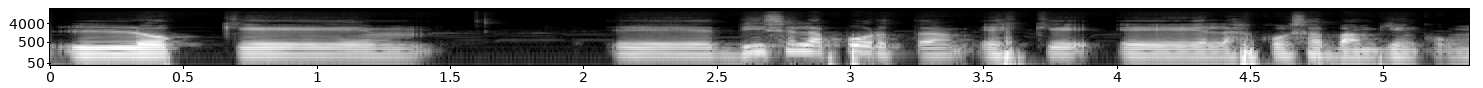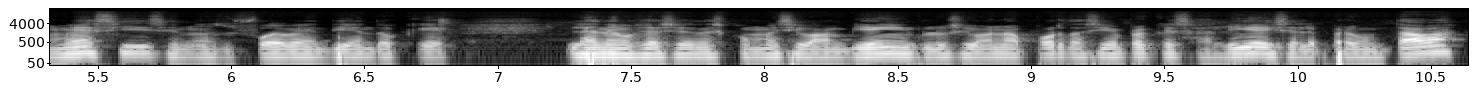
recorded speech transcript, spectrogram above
lo que eh, dice Laporta es que eh, las cosas van bien con Messi, se nos fue vendiendo que las negociaciones con Messi van bien, incluso Iván Laporta siempre que salía y se le preguntaba,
